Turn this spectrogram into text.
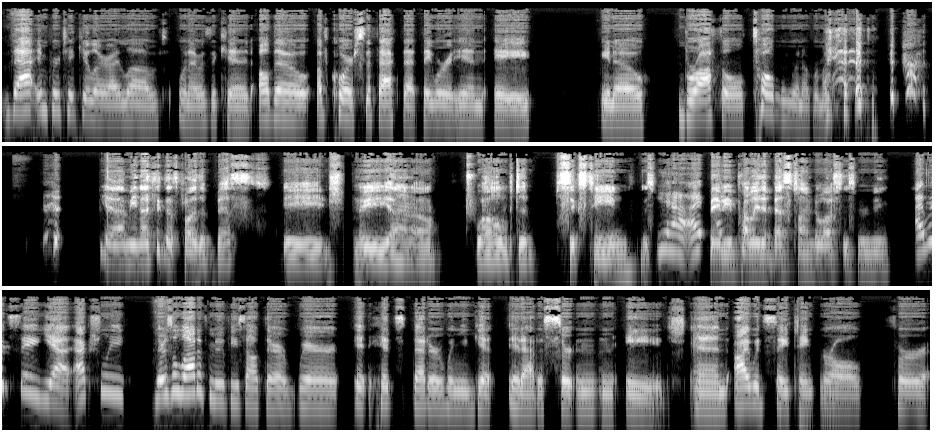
that in particular. I loved when I was a kid. Although, of course, the fact that they were in a you know brothel totally went over my head. Yeah, I mean, I think that's probably the best age. Maybe, I don't know, 12 to 16 is yeah, I, I maybe probably the best time to watch this movie. I would say, yeah, actually, there's a lot of movies out there where it hits better when you get it at a certain age. And I would say Tank mm-hmm. Girl for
